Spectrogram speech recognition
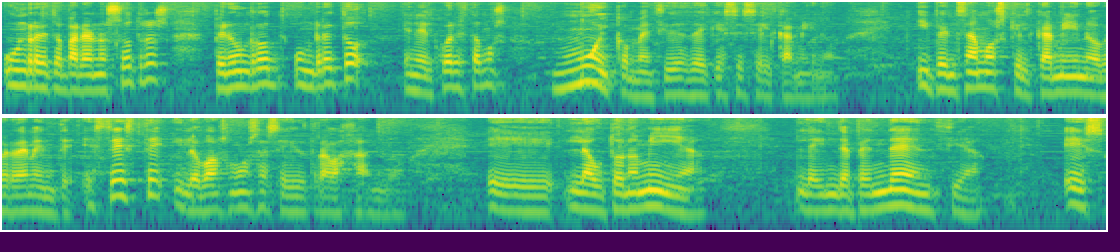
un reto para nosotros, pero un, reto en el cual estamos muy convencidos de que ese es el camino. Y pensamos que el camino verdaderamente es este y lo vamos a seguir trabajando. Eh, la autonomía, la independencia, es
